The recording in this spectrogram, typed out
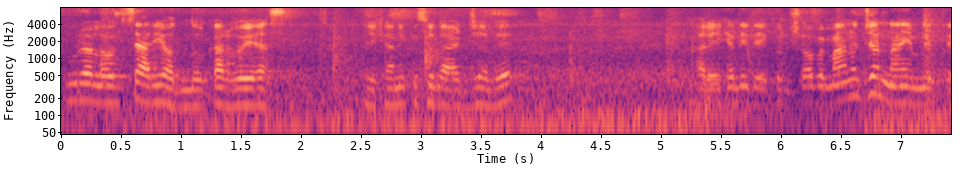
পুরো লঞ্চে আরই অন্ধকার হয়ে আছে। এখানে কিছু লাইট জ্বলে। আর এখানে দেখুন সব মানুষজন নাই এমনিতে?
